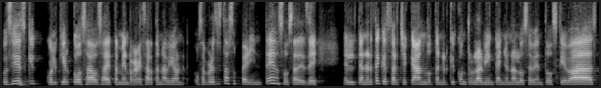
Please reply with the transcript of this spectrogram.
Pues sí, es que cualquier cosa, o sea, también regresarte en avión, o sea, pero eso está súper intenso, o sea, desde el tenerte que estar checando, tener que controlar bien cañón a los eventos que vas,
